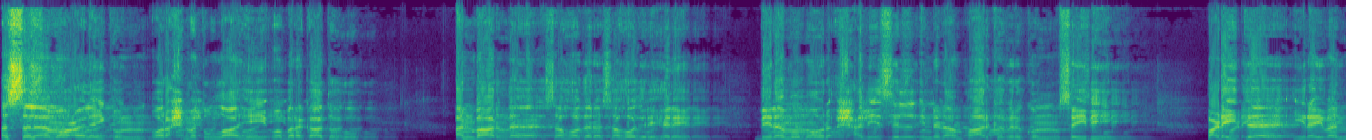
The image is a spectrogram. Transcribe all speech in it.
அஸ்ஸலாமு அலைக்கும் வரஹ்மத்துல்லாஹி வபரகாத்துஹு. அன்பார்ந்த சகோதர சகோதரிகளே தினமும் ஓர் ஹதீஸில் இன்று நாம் பார்க்கவிருக்கும் செய்தி படைத்த இறைவன்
